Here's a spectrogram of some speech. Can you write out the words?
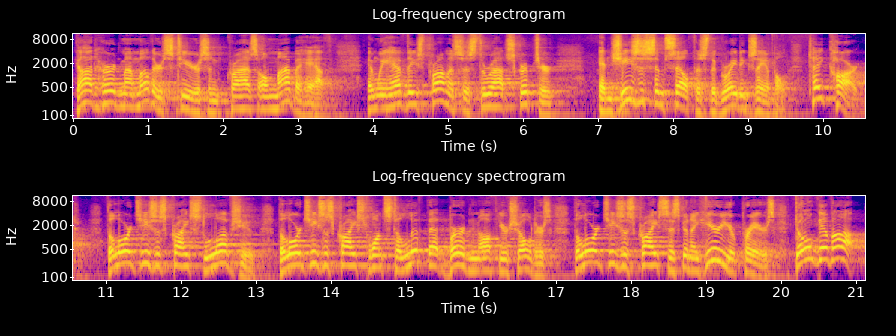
God heard my mother's tears and cries on my behalf. And we have these promises throughout Scripture. And Jesus Himself is the great example. Take heart. The Lord Jesus Christ loves you. The Lord Jesus Christ wants to lift that burden off your shoulders. The Lord Jesus Christ is going to hear your prayers. Don't give up.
